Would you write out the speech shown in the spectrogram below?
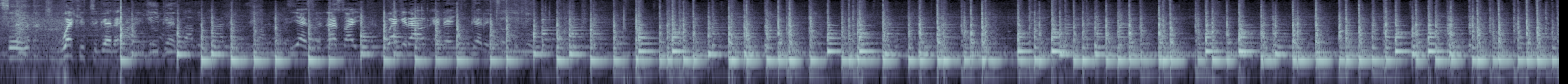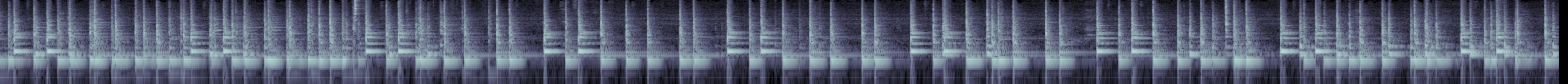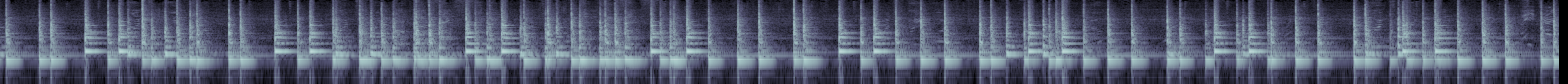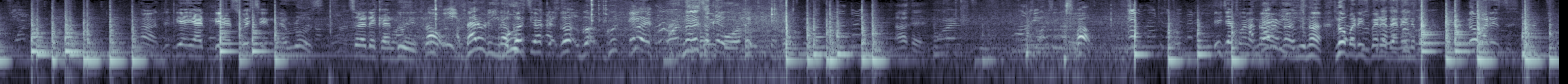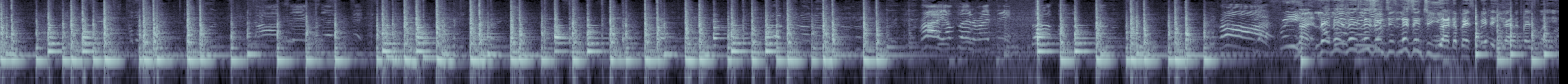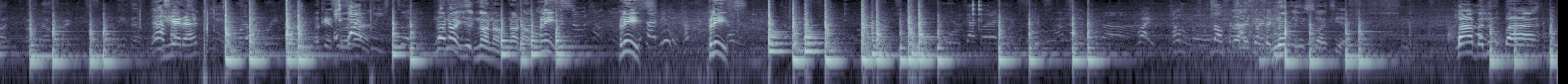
So work it together and you, get it. So that's why you work it out and then you get it. So you do. Are, they are switching the rules so that they can do it. No, I'm better than you. No, go to your. Go, go, go, go. No, it's okay. Okay. Bro, You just want to know. No, you. you know. Nobody's better than anybody. Nobody's. Free. No, li li li listen, to, listen to You Are the Best. Play the You Are the Best for him. You hear that? Okay, so Exactly. now. No, no, you, no, no, no, no. Please. Please. Please. Exactly what I did. right. Tell them, Go for Like, that. come No insult here. Babaluba.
